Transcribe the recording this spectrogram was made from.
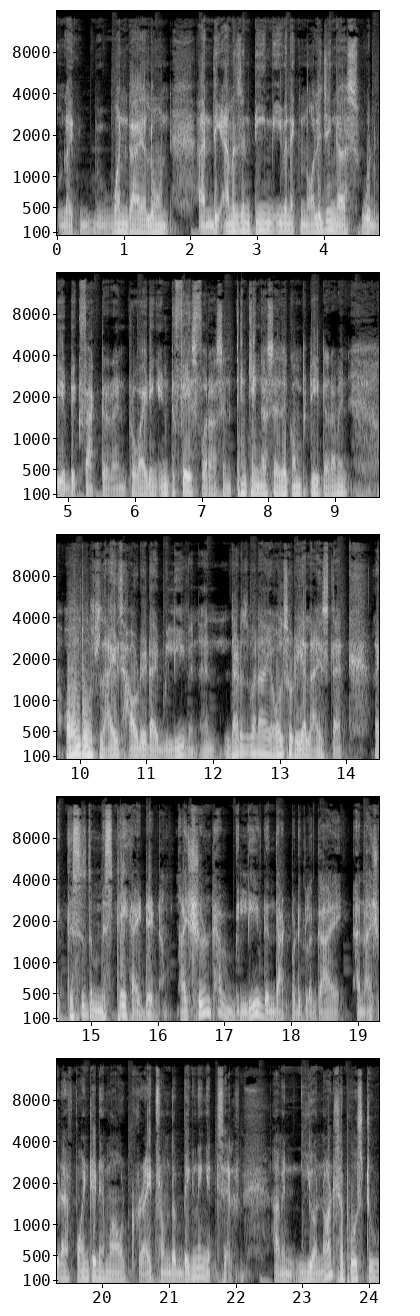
like one guy alone. And the amazon team even acknowledging us would be a big factor and providing interface for us and thinking us as a competitor. I mean all those lies how did i believe in? And that is when i also realized that like this is the mistake i did. I shouldn't have believed in that particular guy and i should have pointed him out right from the beginning itself. I mean you're not supposed to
